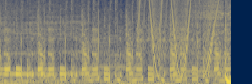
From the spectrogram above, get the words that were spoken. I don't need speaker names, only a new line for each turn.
Thank you.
